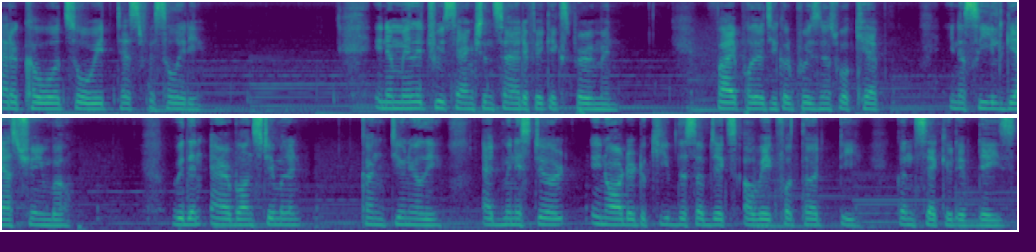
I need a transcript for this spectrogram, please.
at a covert Soviet test facility. In a military sanctioned scientific experiment, five political prisoners were kept in a sealed gas chamber with an airborne stimulant continually administered in order to keep the subjects awake for 30 consecutive days.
